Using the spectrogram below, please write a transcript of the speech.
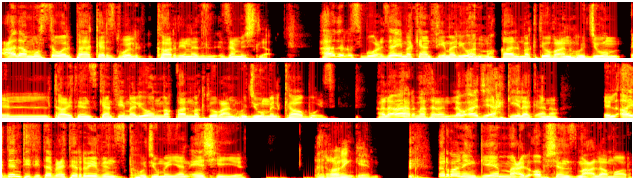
على مستوى الباكرز والكاردينالز إذا مش لا؟ هذا الأسبوع زي ما كان في مليون مقال مكتوب عن هجوم التايتنز كان في مليون مقال مكتوب عن هجوم الكاوبويز. هلأ ماهر مثلا لو أجي أحكي لك أنا ال identity تبعت الريفنز هجوميا إيش هي؟ ال running game ال running game مع ال options مع لامار.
